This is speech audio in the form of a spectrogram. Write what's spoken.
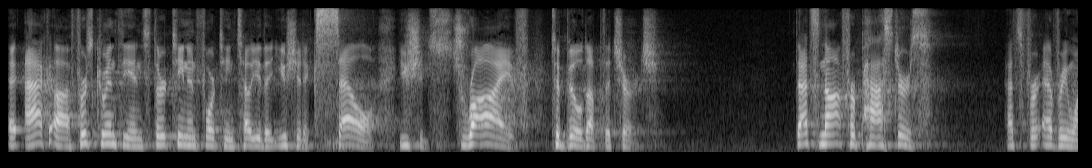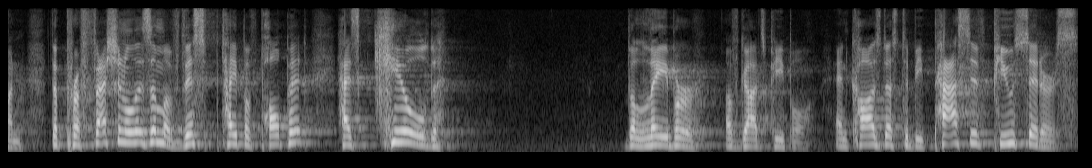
Uh, 1 Corinthians 13 and 14 tell you that you should excel, you should strive to build up the church. That's not for pastors. That's for everyone. The professionalism of this type of pulpit has killed the labor of God's people and caused us to be passive pew sitters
